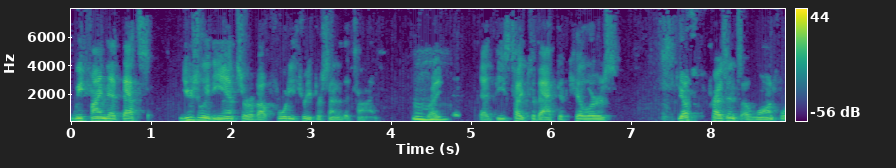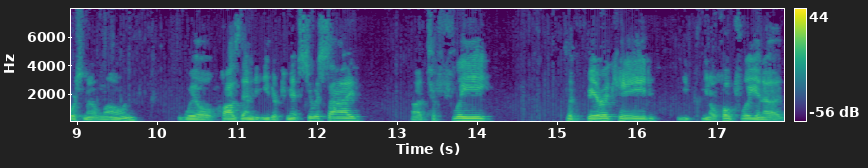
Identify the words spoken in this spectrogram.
we find that that's usually the answer about 43% of the time, mm-hmm. right? That, that these types of active killers, just presence of law enforcement alone will cause them to either commit suicide, uh, to flee, to barricade, you, you know, hopefully in a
